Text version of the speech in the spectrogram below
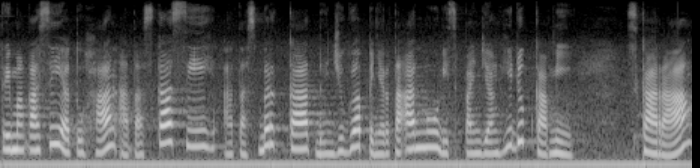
terima kasih ya Tuhan atas kasih, atas berkat, dan juga penyertaan-Mu di sepanjang hidup kami. Sekarang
